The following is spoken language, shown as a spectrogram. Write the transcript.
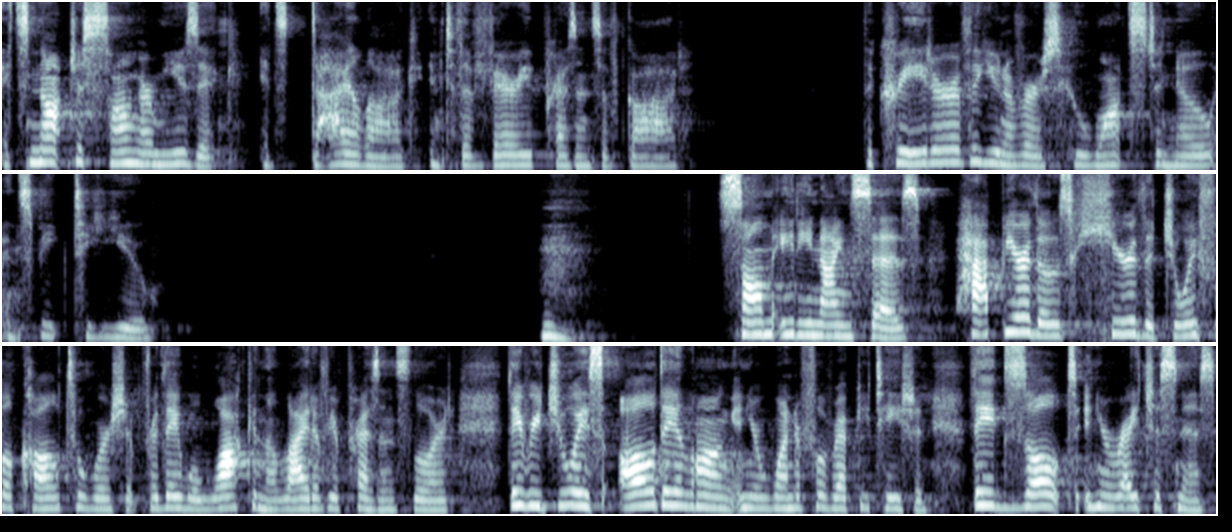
it's not just song or music, it's dialogue into the very presence of God, the creator of the universe who wants to know and speak to you. Hmm. Psalm 89 says, Happy are those who hear the joyful call to worship, for they will walk in the light of your presence, Lord. They rejoice all day long in your wonderful reputation. They exult in your righteousness.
